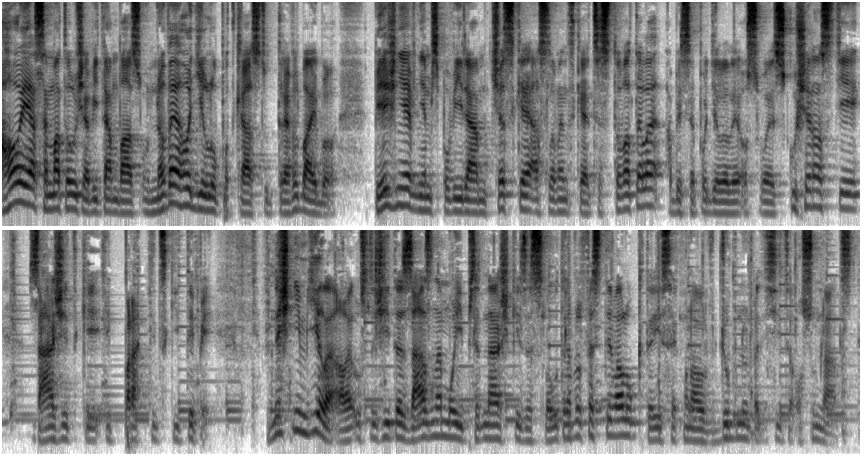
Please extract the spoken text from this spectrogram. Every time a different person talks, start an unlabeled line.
Ahoj, já jsem Matouš a vítám vás u nového dílu podcastu Travel Bible. Běžně v něm spovídám české a slovenské cestovatele, aby se podělili o svoje zkušenosti, zážitky i praktické typy. V dnešním díle ale uslyšíte záznam mojí přednášky ze Slow Travel Festivalu, který se konal v dubnu 2018.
